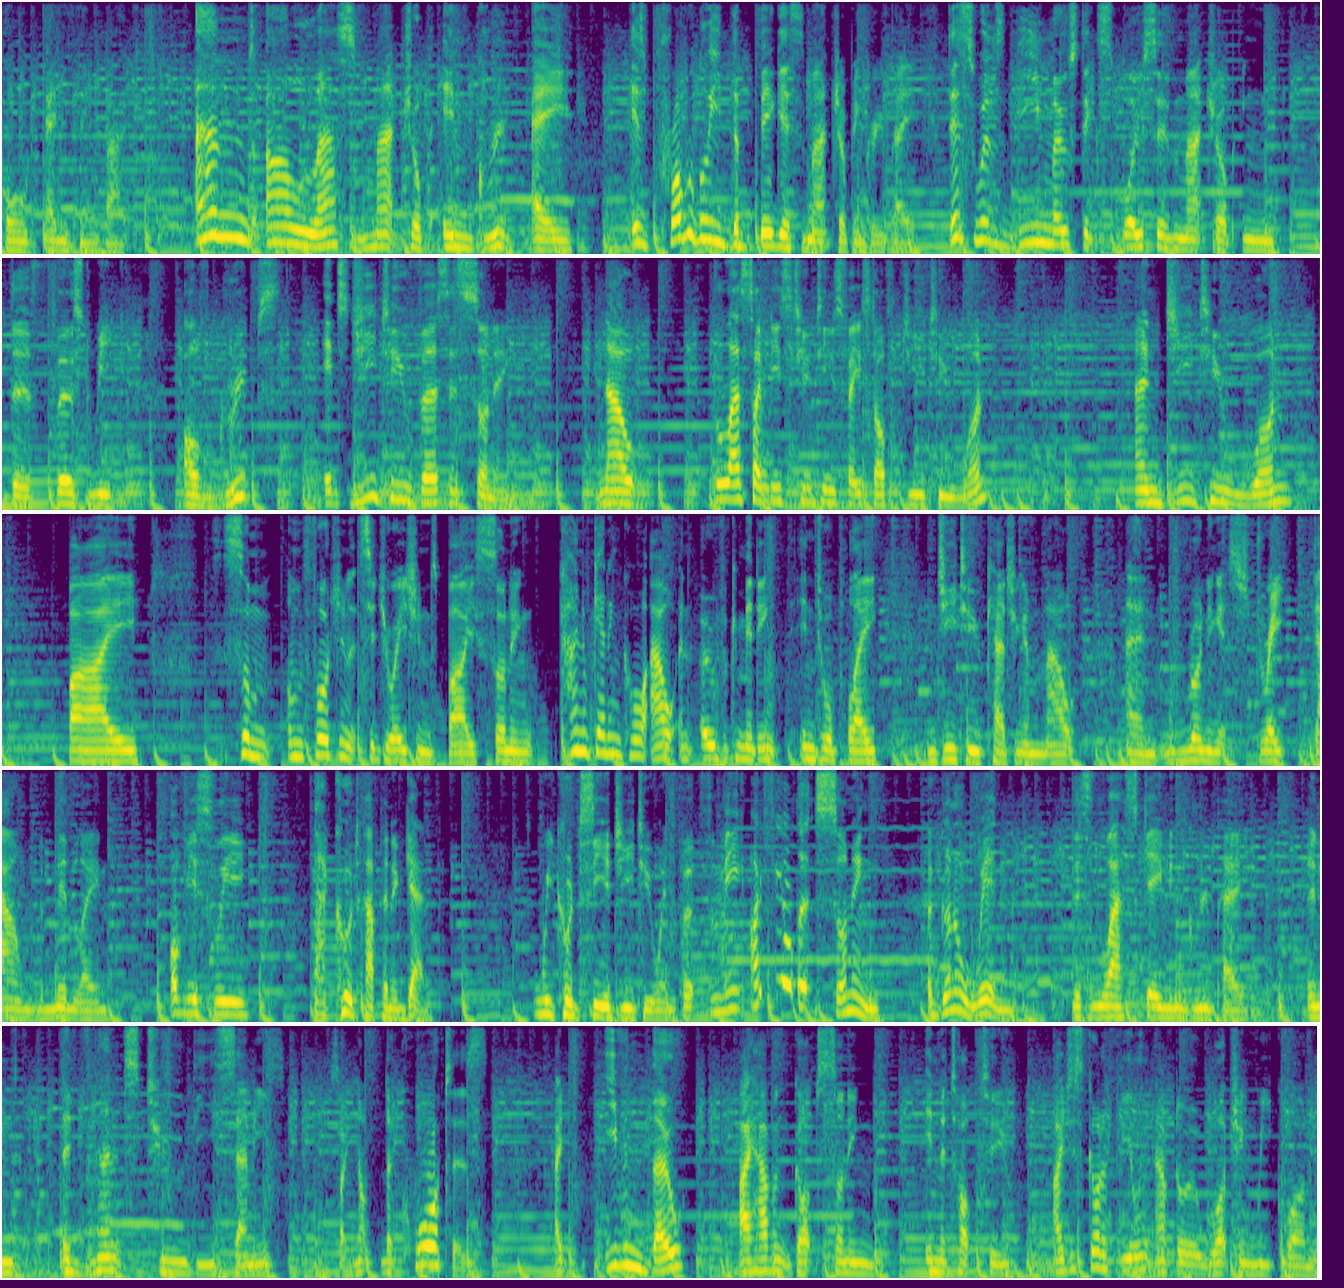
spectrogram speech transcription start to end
hold anything back. And our last matchup in Group A is probably the biggest matchup in Group A. This was the most explosive matchup in the first week of groups. It's G2 versus Suning. Now, the last time these two teams faced off, G2 won. And G2 won by some unfortunate situations by Suning kind of getting caught out and overcommitting into a play and G2 catching him out and running it straight down the mid lane. Obviously, that could happen again. We could see a G2 win, but for me, I feel that Suning are gonna win this last game in Group A and advance to the semis. Sorry, not the quarters. I, even though I haven't got Suning in the top two, I just got a feeling after watching week one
